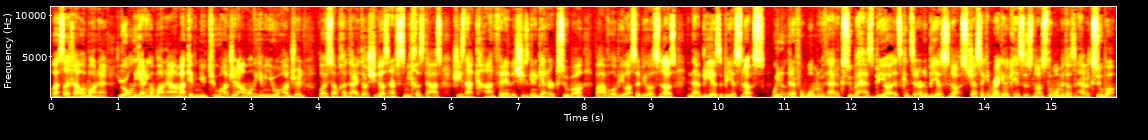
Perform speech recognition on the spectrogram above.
less like elamane, you're only getting a mana. I'm not giving you 200, I'm only giving you 100. She doesn't have smichas das. She's not confident that she's going to get her ksuba. And that bia is a bias nus. We know that if a woman without a ksuba has bia, it's considered a bias nus. Just like in regular cases nus, the woman doesn't have a ksuba.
